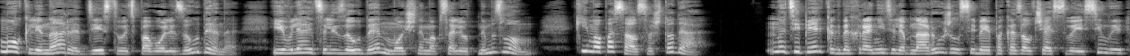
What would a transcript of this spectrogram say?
Мог ли Наред действовать по воле Заудена? Является ли Зауден мощным абсолютным злом? Ким опасался, что да. Но теперь, когда Хранитель обнаружил себя и показал часть своей силы,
